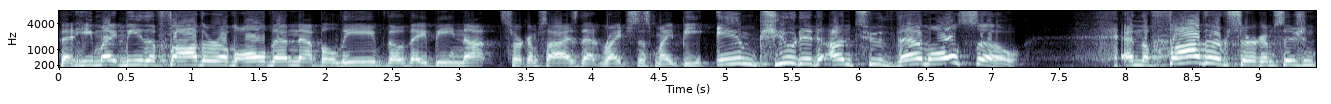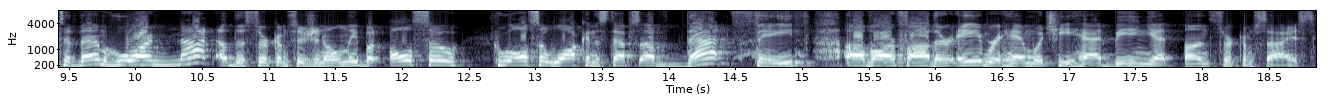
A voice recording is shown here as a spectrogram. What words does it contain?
That he might be the father of all them that believe, though they be not circumcised, that righteousness might be imputed unto them also and the father of circumcision to them who are not of the circumcision only, but also who also walk in the steps of that faith of our father Abraham, which he had being yet uncircumcised.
